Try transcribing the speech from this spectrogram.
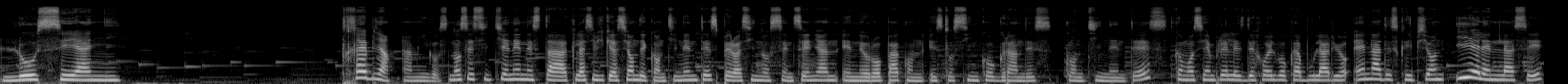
l'Océanie. Très bien, amigos. No sé si tienen esta clasificación de continentes, pero así nos enseñan en Europa con estos cinco grandes continentes. Como siempre, les dejo el vocabulario en la descripción y el enlace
